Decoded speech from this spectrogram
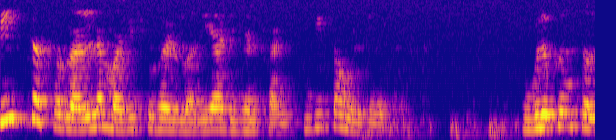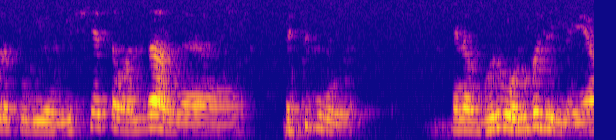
டீச்சர்ஸ் ஒரு நல்ல மதிப்புகள் மரியாதைகள் கண்டிப்பாக உங்களுக்கு இருக்கும் உங்களுக்குன்னு சொல்லக்கூடிய ஒரு விஷயத்த வந்து அங்கே வச்சுக்குவீங்க ஏன்னா குரு ஒன்பது இல்லையா?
